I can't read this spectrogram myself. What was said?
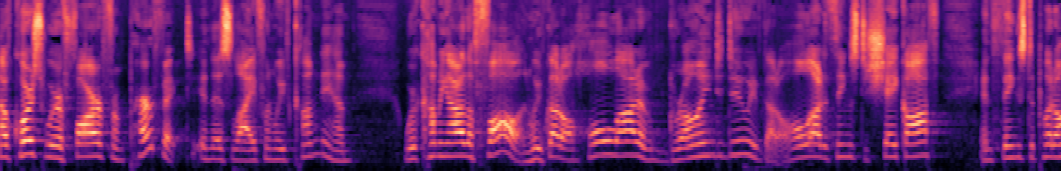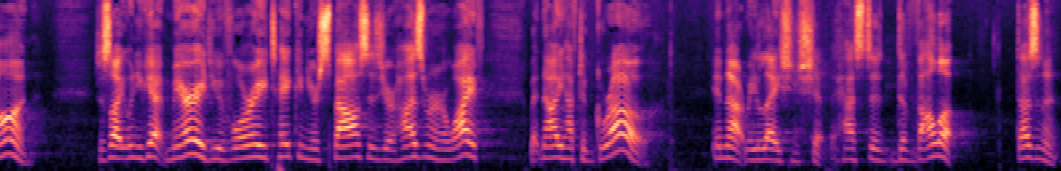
Now, of course, we're far from perfect in this life when we've come to Him. We're coming out of the fall, and we've got a whole lot of growing to do. We've got a whole lot of things to shake off and things to put on. Just like when you get married, you've already taken your spouse as your husband or wife, but now you have to grow in that relationship. It has to develop, doesn't it?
